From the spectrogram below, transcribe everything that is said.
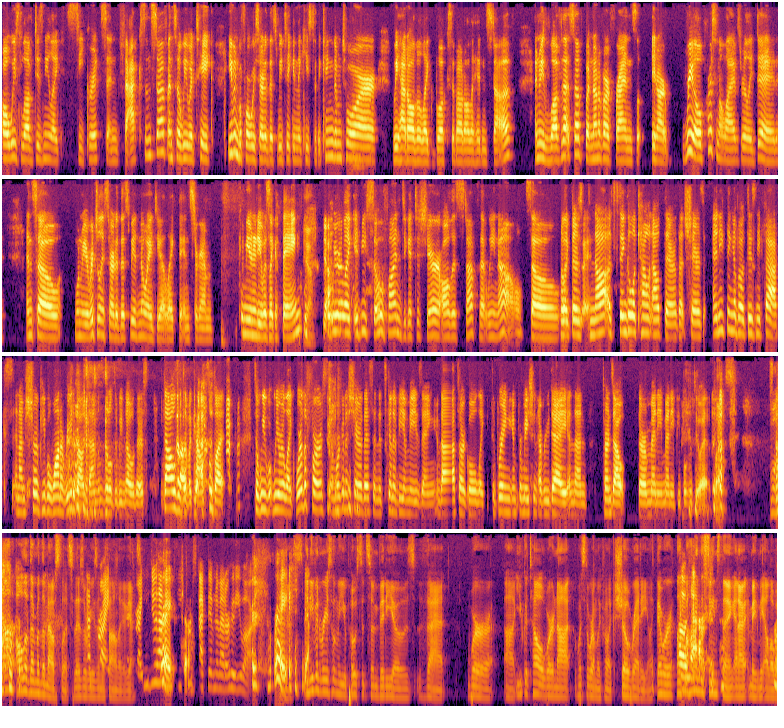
always loved Disney like secrets and facts and stuff. And so we would take even before we started this, we'd taken the Keys to the Kingdom tour. We had all the like books about all the hidden stuff. and we loved that stuff, but none of our friends in our real personal lives really did. And so when we originally started this, we had no idea like the Instagram community was like a thing. Yeah. Yeah. But we were like, it'd be so fun to get to share all this stuff that we know. So We're like, there's not a single account out there that shares anything about Disney facts, and I'm sure people want to read about them. And little do we know, there's thousands of accounts. But so we we were like, we're the first, and we're going to share this, and it's going to be amazing. And that's our goal, like to bring information every day. And then turns out there are many, many people who do it. But Well, not all of them are the mouselet, so there's a That's reason right. to follow you. Yes. That's right. You do have Right. a unique perspective no matter who you are. right. Yes. Yeah. And even recently, you posted some videos that were uh, you could tell were not what's the word I'm looking for like show ready. Like they were like Oh, behind yeah. the scenes thing, and I, it made me LOL.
